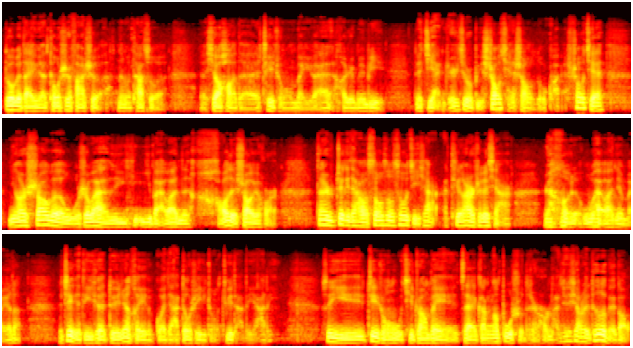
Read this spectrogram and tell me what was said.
多个单元同时发射，那么它所消耗的这种美元和人民币，那简直就是比烧钱烧的都快。烧钱，你要是烧个五十万、一百万的，好得烧一会儿。但是这个家伙嗖嗖嗖几下，听二十个响，然后五百万就没了。这个的确对任何一个国家都是一种巨大的压力。所以这种武器装备在刚刚部署的时候，拦截效率特别高。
